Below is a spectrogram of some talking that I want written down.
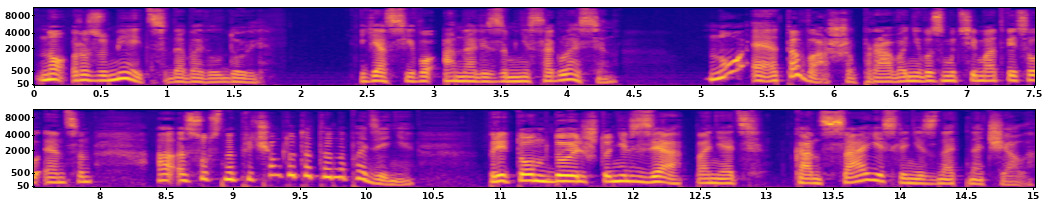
Но, разумеется, — добавил Дойль, — я с его анализом не согласен. «Но это ваше право», — невозмутимо ответил Энсон. «А, собственно, при чем тут это нападение? При том, Дойль, что нельзя понять конца, если не знать начала».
